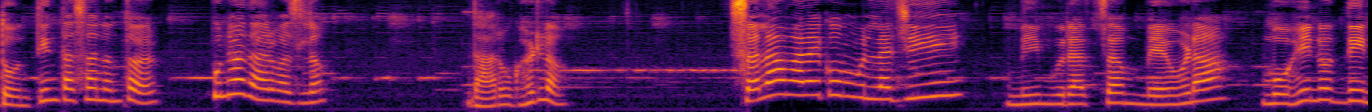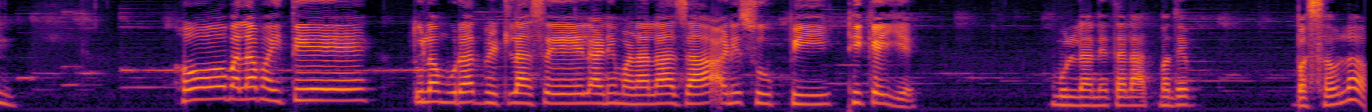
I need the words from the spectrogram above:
दोन तीन तासानंतर पुन्हा दार वाजलं. दार उघडलं सलाम आलायकुम मुल्लाजी. मी मुराचा मेवणा मोहिनुद्दीन. हो मला माहिती आहे तुला मुराद भेटला असेल आणि म्हणाला जा आणि सूप पी ठीक आहे ये. मुल्लाने त्याला आतमध्ये बसवलं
